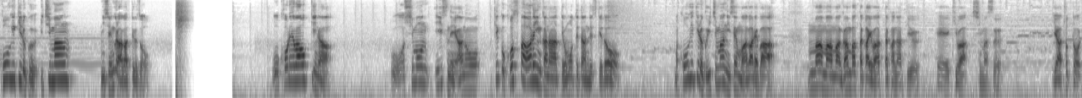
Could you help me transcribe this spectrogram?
攻撃力1万2000ぐらい上がってるぞ。おこれは大きいな。お指紋いいっすね。あの結構コスパ悪いんかなって思ってたんですけど、まあ、攻撃力1万2000も上がればまあまあまあ頑張った回はあったかなっていう、えー、気はします。いやちょっと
